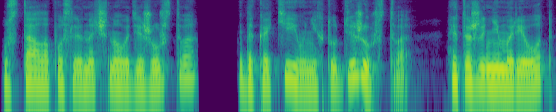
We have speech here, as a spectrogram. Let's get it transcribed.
Устала после ночного дежурства? Да какие у них тут дежурства? Это же не Мариот.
